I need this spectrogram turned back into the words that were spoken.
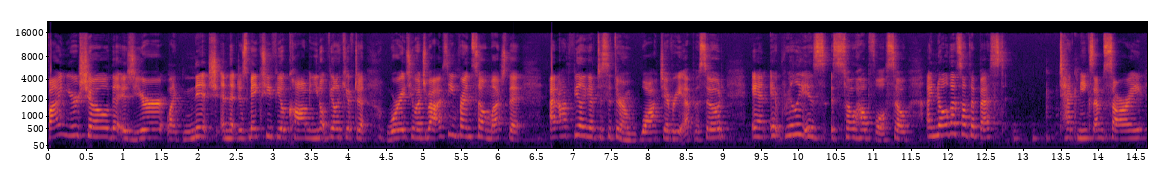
Find your show that is your like niche and that just makes you feel calm and you don't feel like you have to worry too much about. I've seen Friends so much that I don't feel like I have to sit there and watch every episode and it really is, is so helpful. So I know that's not the best techniques, I'm sorry,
